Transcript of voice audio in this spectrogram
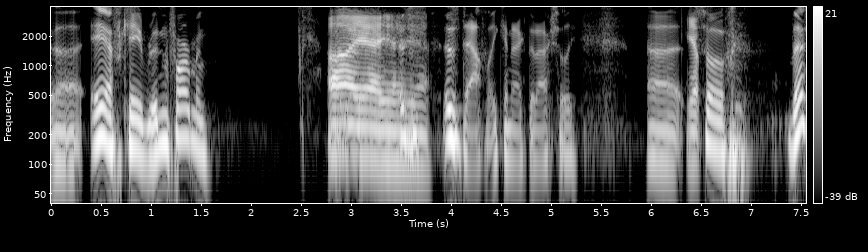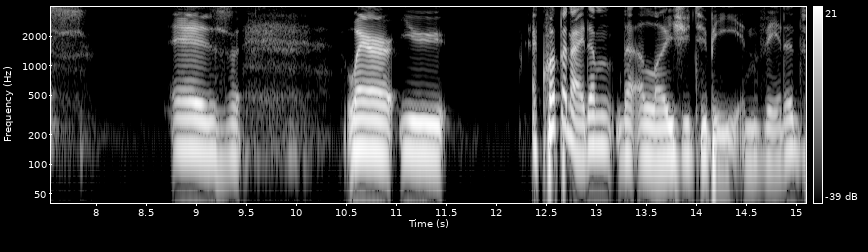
uh, AFK rune farming? Oh Uh, yeah, yeah, this yeah. is this is definitely connected actually. Uh, Yep. So this is where you equip an item that allows you to be invaded.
